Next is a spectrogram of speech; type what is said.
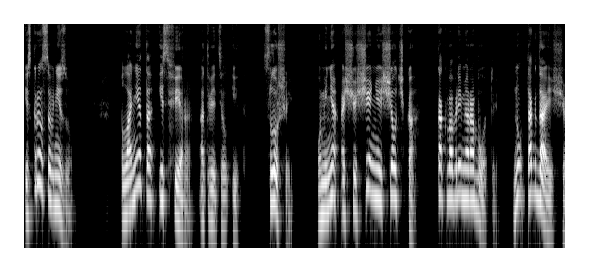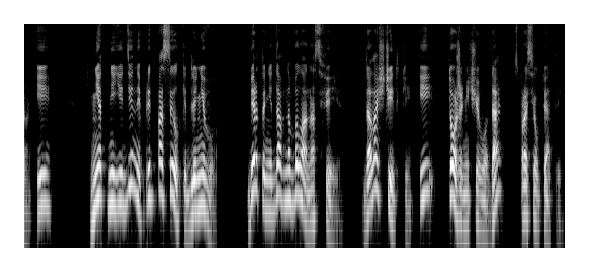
и скрылся внизу. «Планета и сфера», — ответил Ит. «Слушай, у меня ощущение щелчка как во время работы. Ну, тогда еще. И нет ни единой предпосылки для него. Берта недавно была на сфере. Дала щитки и тоже ничего, да? Спросил пятый.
